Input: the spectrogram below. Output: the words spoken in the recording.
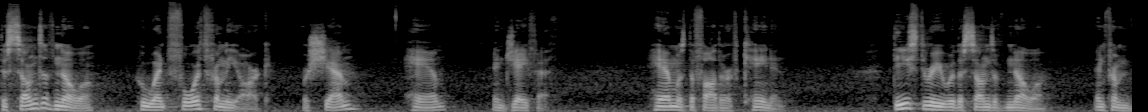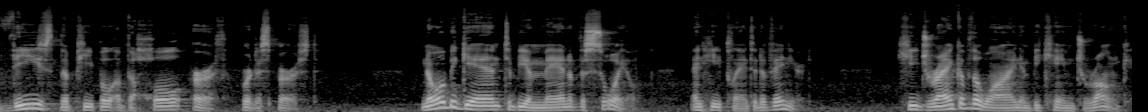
The sons of Noah who went forth from the ark were Shem, Ham, and Japheth. Ham was the father of Canaan. These three were the sons of Noah, and from these the people of the whole earth were dispersed. Noah began to be a man of the soil, and he planted a vineyard. He drank of the wine and became drunk,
